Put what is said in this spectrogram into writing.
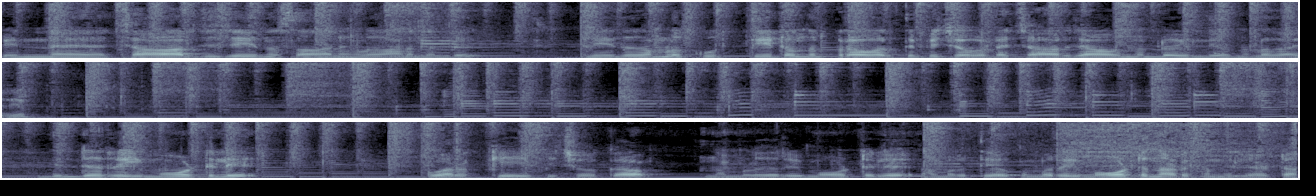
പിന്നെ ചാർജ് ചെയ്യുന്ന സാധനങ്ങൾ കാണുന്നുണ്ട്. ഇനി ഇത് നമ്മൾ കുത്തിയിട്ടൊന്ന് പ്രവർത്തിപ്പിച്ച് നോക്കട്ടെ. ചാർജ് ആവുന്നുണ്ടോ ഇല്ലയോ എന്നുള്ള കാര്യം. ഇതിന്റെ റിമോട്ടിൽ വർക്ക് ചെയ്യിപ്പിച്ച് നോക്കാം. നമ്മൾ റിമോട്ടിൽ അമർത്തി നോക്കുമ്പോൾ റിമോട്ട് നടക്കുന്നില്ല കേട്ടോ.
